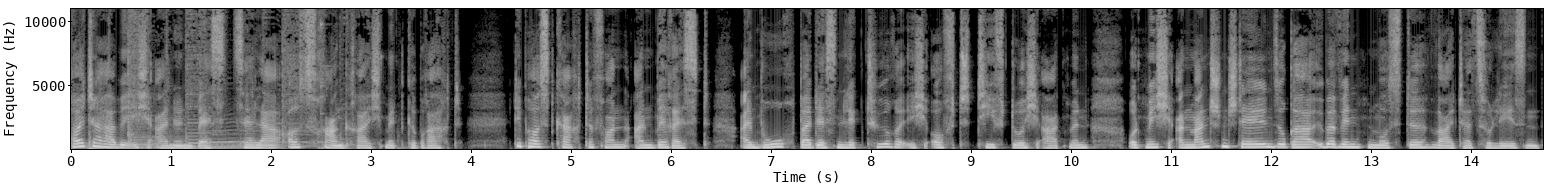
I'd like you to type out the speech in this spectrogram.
Heute habe ich einen Bestseller aus Frankreich mitgebracht. Die Postkarte von Anne Berest, ein Buch, bei dessen Lektüre ich oft tief durchatmen und mich an manchen Stellen sogar überwinden musste, weiterzulesen.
